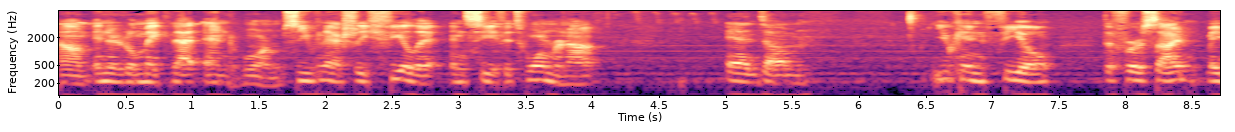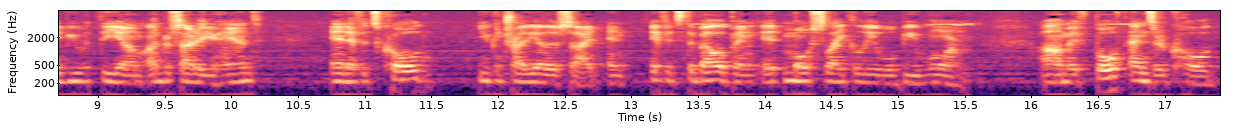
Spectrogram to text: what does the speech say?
um, and it'll make that end warm. So you can actually feel it and see if it's warm or not. And um, you can feel the first side, maybe with the um, underside of your hand, and if it's cold, you can try the other side. And if it's developing, it most likely will be warm. Um, if both ends are cold,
